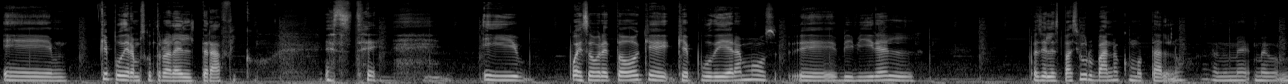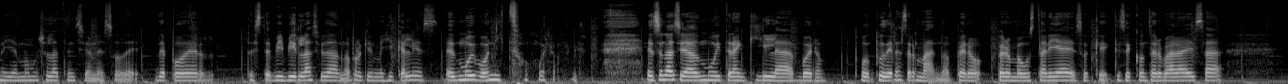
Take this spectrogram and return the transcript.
eh, que pudiéramos controlar el tráfico. Este, y pues sobre todo que, que pudiéramos eh, vivir el pues el espacio urbano como tal, ¿no? A mí me, llama mucho la atención eso de, de poder este, vivir la ciudad, ¿no? Porque Mexicali es, es muy bonito, bueno, es una ciudad muy tranquila, bueno, pu- pudiera ser más, ¿no? Pero, pero me gustaría eso, que, se conservara esa,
